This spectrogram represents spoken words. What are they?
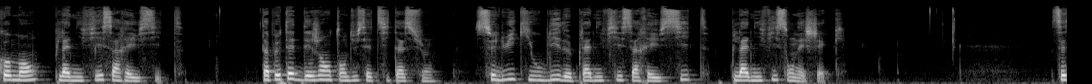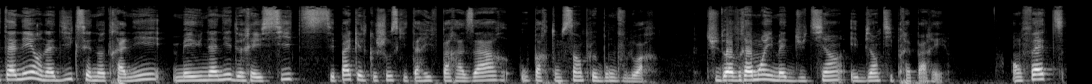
Comment planifier sa réussite T'as peut-être déjà entendu cette citation. Celui qui oublie de planifier sa réussite planifie son échec. Cette année, on a dit que c'est notre année, mais une année de réussite, c'est pas quelque chose qui t'arrive par hasard ou par ton simple bon vouloir. Tu dois vraiment y mettre du tien et bien t'y préparer. En fait,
